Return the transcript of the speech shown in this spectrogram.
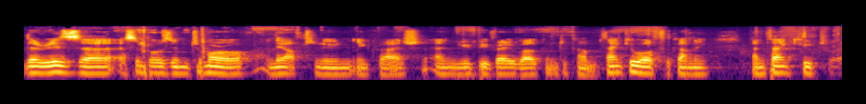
there is a, a symposium tomorrow in the afternoon in CRASSH, and you'd be very welcome to come. Thank you all for coming, and thank you to our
